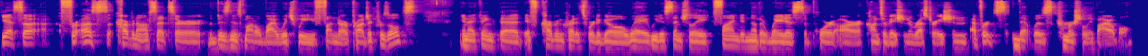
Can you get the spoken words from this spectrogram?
Yeah, so uh, for us, carbon offsets are the business model by which we fund our project results. And I think that if carbon credits were to go away, we'd essentially find another way to support our conservation and restoration efforts that was commercially viable.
